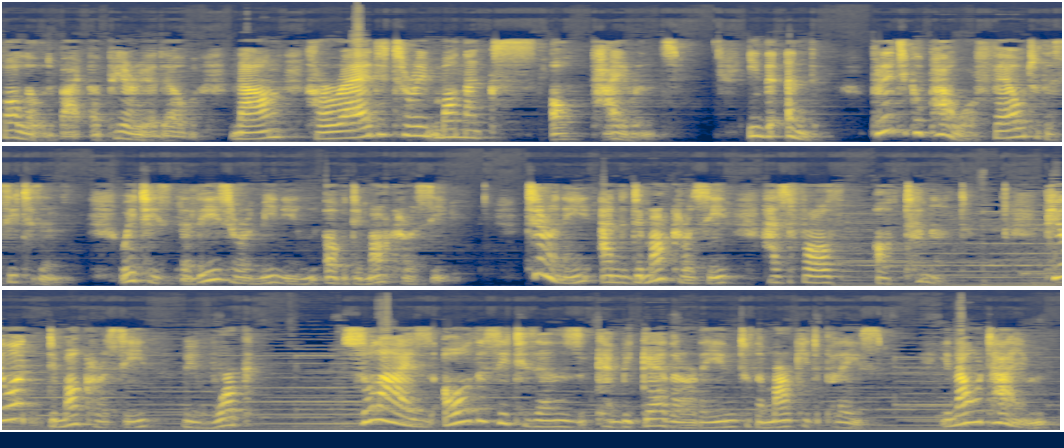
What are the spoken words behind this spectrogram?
followed by a period of non-hereditary monarchs or tyrants. In the end, political power fell to the citizens, which is the literal meaning of democracy. Tyranny and democracy has false alternate. Pure democracy may work so as all the citizens can be gathered into the marketplace. In our time,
